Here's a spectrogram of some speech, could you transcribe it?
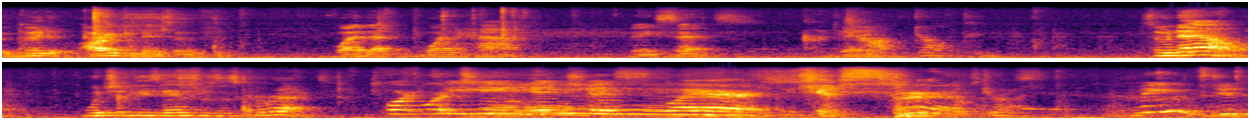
a good argument of why that one half makes sense. Okay? So now, which of these answers is correct? Fourteen inches squared. Me, did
